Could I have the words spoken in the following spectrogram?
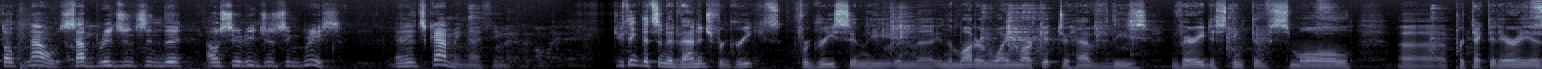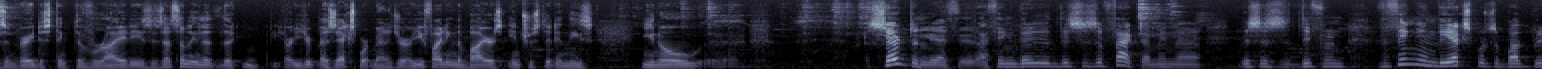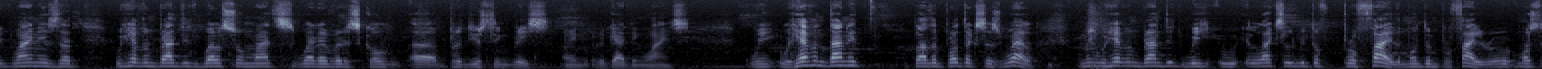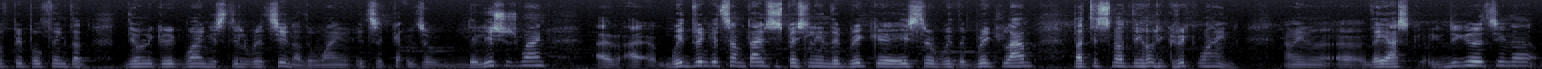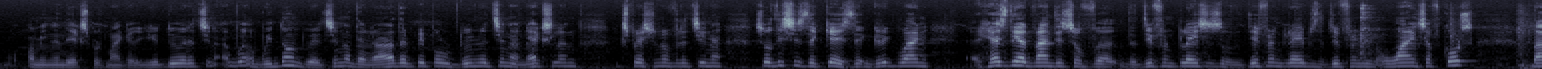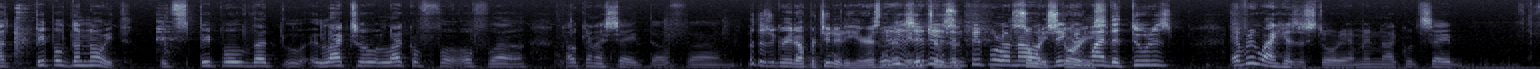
talk now. Sub regions in the Aussie regions in Greece, and it's coming, I think. Do you think that's an advantage for Greece for Greece in the in the in the modern wine market to have these very distinctive small uh, protected areas and very distinctive varieties? Is that something that the are you as export manager are you finding the buyers interested in these, you know, Certainly, I, th- I think th- this is a fact. I mean, uh, this is different. The thing in the exports about Greek wine is that we haven't branded well so much whatever is called uh, produced in Greece. I mean, regarding wines, we we haven't done it to other products as well. I mean, we haven't branded. We, we lacks a little bit of profile, modern profile. Most of people think that the only Greek wine is still Retsina. The wine, it's a it's a delicious wine. I, we drink it sometimes, especially in the Greek uh, Easter with the Greek lamb, but it's not the only Greek wine. I mean, uh, they ask, do you Retsina? I mean, in the export market, you do Retsina? Well, we don't do Retsina. There are other people doing Retsina, an excellent expression of Retsina. So this is the case. The Greek wine has the advantage of uh, the different places, of the different grapes, the different wines, of course, but people don't know it. It's people that l- lack so lack of of uh, how can I say it of. Um, but there's a great opportunity here, isn't it there? is, in it terms is, and people are now so many stories. wine. The tourism, everyone has a story. I mean, I could say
